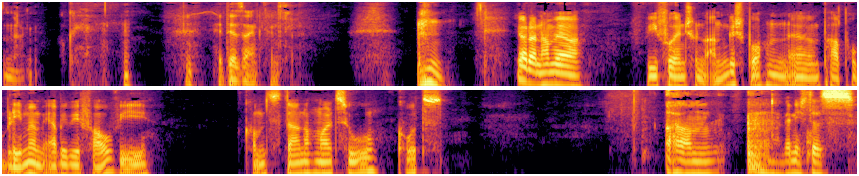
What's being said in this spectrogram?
Nein. Okay. Hätte er sein können. ja, dann haben wir, wie vorhin schon angesprochen, äh, ein paar Probleme im RBBV. Wie kommt es da nochmal zu? Kurz. Ähm, wenn ich das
